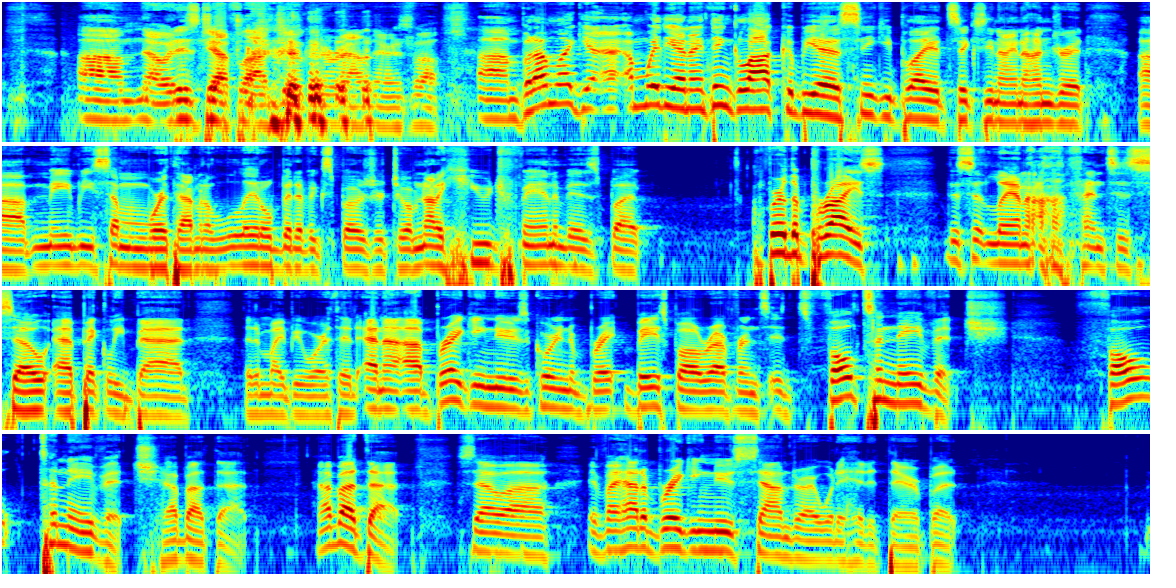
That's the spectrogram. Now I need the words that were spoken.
Um, no, it is Jeff Locke joking around there as well. Um, but I'm like, yeah, I'm with you, and I think Locke could be a sneaky play at 6,900. Uh, maybe someone worth having a little bit of exposure to. I'm not a huge fan of his, but for the price, this Atlanta offense is so epically bad that it might be worth it. And uh, uh, breaking news, according to Bra- Baseball Reference, it's Foltynewicz. Foltynewicz. How about that? How about that? So, uh, if I had a breaking news sounder, I would have hit it there. But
